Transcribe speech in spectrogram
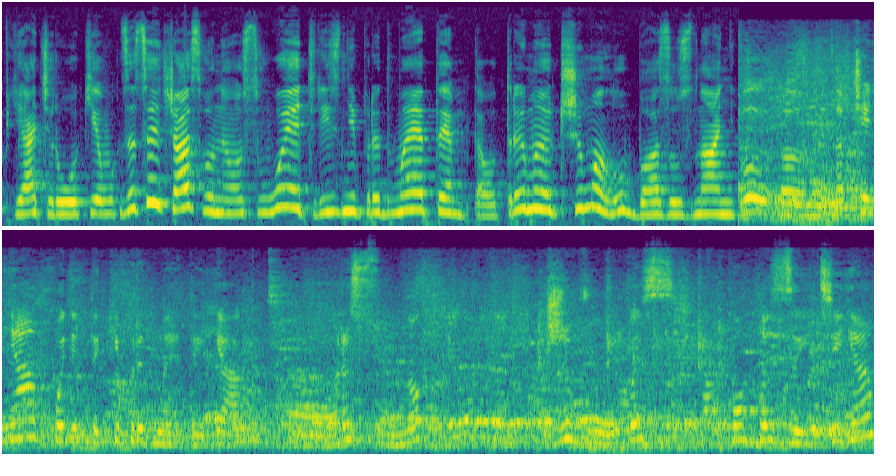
5 років. За цей час вони освоять різні предмети та отримають чималу базу знань. В е, навчання входять такі предмети, як е, рисунок, живопис, композиція,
